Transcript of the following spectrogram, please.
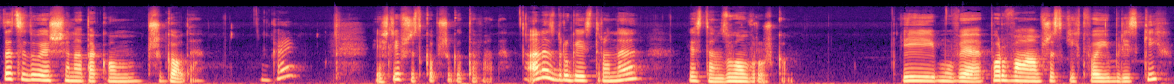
zdecydujesz się na taką przygodę. Ok? Jeśli wszystko przygotowane. Ale z drugiej strony jestem złą wróżką. I mówię, porwałam wszystkich Twoich bliskich.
